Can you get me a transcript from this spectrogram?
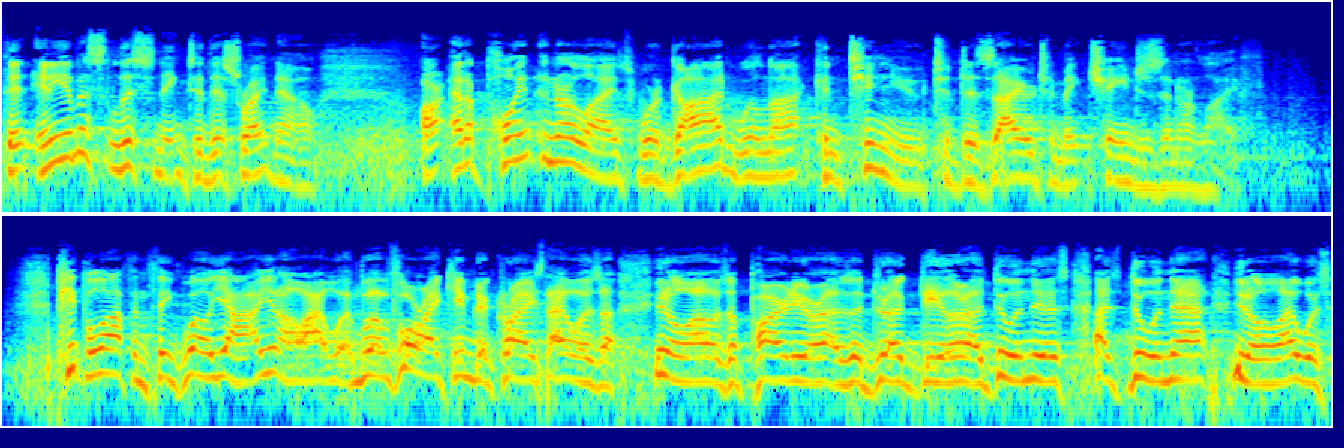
that any of us listening to this right now are at a point in our lives where God will not continue to desire to make changes in our life. People often think, well, yeah, you know, I, before I came to Christ, I was a, you know, I was a partier, I was a drug dealer, I was doing this, I was doing that, you know, I was,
